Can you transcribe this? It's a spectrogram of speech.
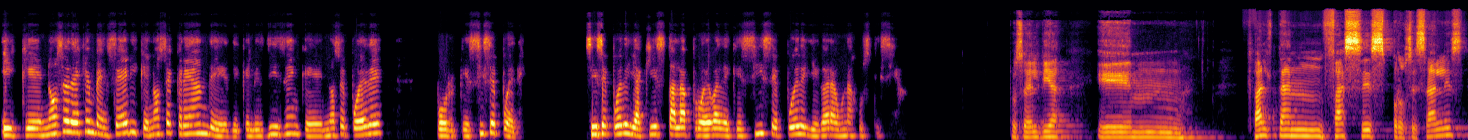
y que no se dejen vencer y que no se crean de, que les dicen que no se puede, porque sí se puede, sí se puede y aquí está la prueba de que sí se puede llegar a una justicia. Rosa Elvia, eh, faltan fases procesales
